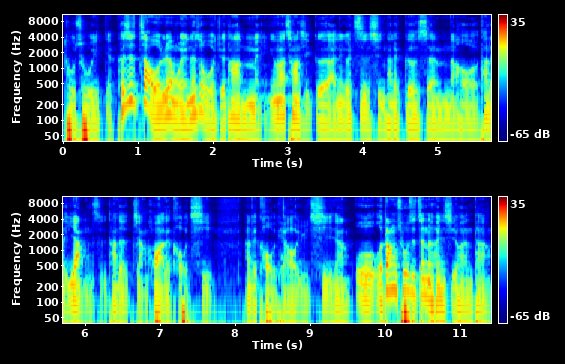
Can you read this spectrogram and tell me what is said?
突出一点。可是在我认为那时候，我觉得他很美，因为他唱起歌来那个自信，他的歌声，然后他的样子，他的讲话的口气。他的口条语气这样，我我当初是真的很喜欢他，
